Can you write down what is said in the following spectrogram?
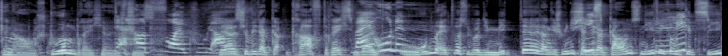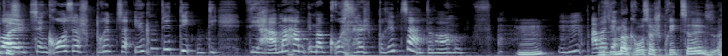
Genau, Sturmbrecher ist Der das. schaut voll cool aus. Der ist schon wieder Kraft rechts Zwei Runen. oben, etwas über die Mitte, dann Geschwindigkeit Schieß- wieder ganz niedrig und Gebiet. Blitzbolzen, großer Spritzer. Irgendwie, die, die, die Hammer haben immer großer Spritzer drauf. Mhm. aber Was immer großer Spritzer ist.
